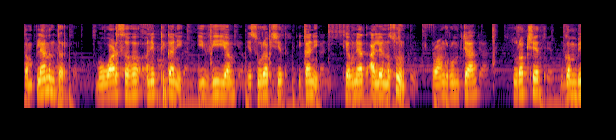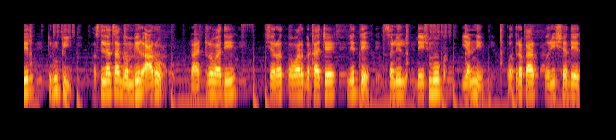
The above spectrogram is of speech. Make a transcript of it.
संपल्यानंतर मोवाडसह अनेक ठिकाणी ई व्ही एम हे सुरक्षित ठिकाणी ठेवण्यात आले नसून स्ट्रॉंग रूमच्या सुरक्षेत गंभीर त्रुटी असल्याचा गंभीर आरोप राष्ट्रवादी शरद पवार गटाचे नेते सलील देशमुख यांनी पत्रकार परिषदेत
